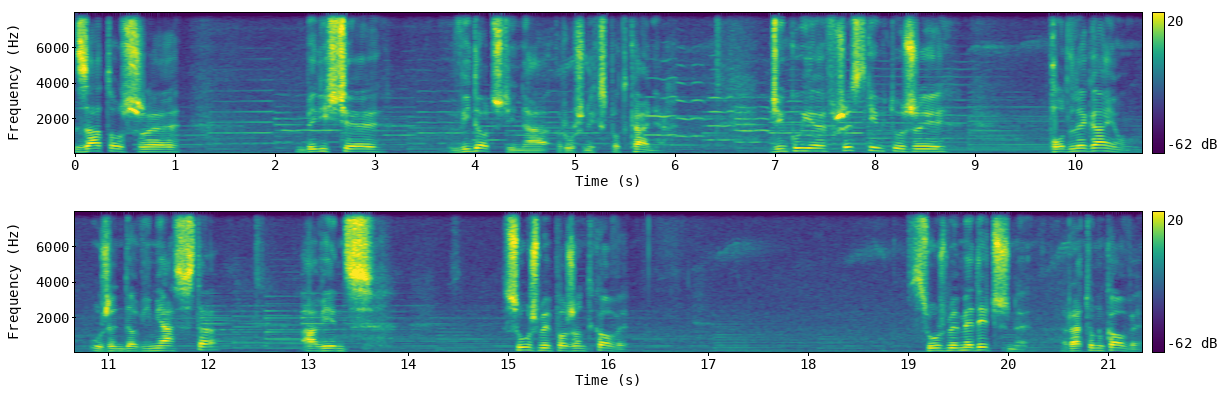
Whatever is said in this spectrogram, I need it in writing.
za to, że byliście widoczni na różnych spotkaniach. Dziękuję wszystkim, którzy podlegają Urzędowi Miasta, a więc służby porządkowe, służby medyczne, ratunkowe.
